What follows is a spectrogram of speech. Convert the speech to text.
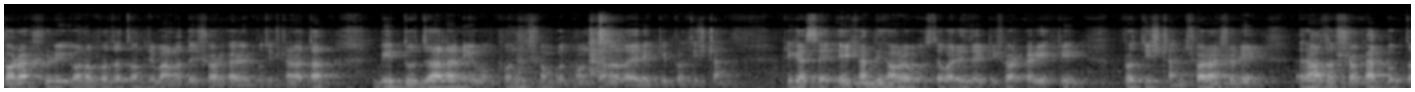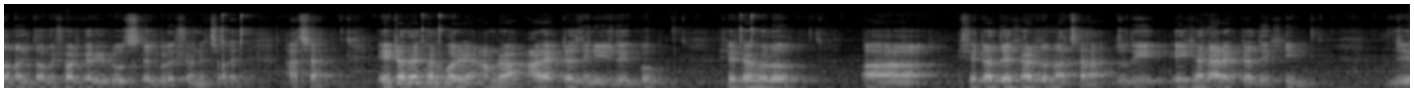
সরাসরি গণপ্রজাতন্ত্রী বাংলাদেশ সরকারের প্রতিষ্ঠান, অর্থাৎ বিদ্যুৎ, জ্বালানি এবং খনিজ সম্পদ মন্ত্রণালয়ের একটি প্রতিষ্ঠান। ঠিক আছে? এইখান থেকে আমরা বুঝতে পারি যে এটি সরকারি একটি প্রতিষ্ঠান। সরাসরি রাজস্ব খাতভুক্ত নয়, তবে সরকারি রুলস রেগুলেশনে চলে। আচ্ছা এটা দেখার পরে আমরা আর একটা জিনিস দেখব। সেটা হলো সেটা দেখার জন্য আচ্ছা যদি এইখানে আরেকটা দেখি, যে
